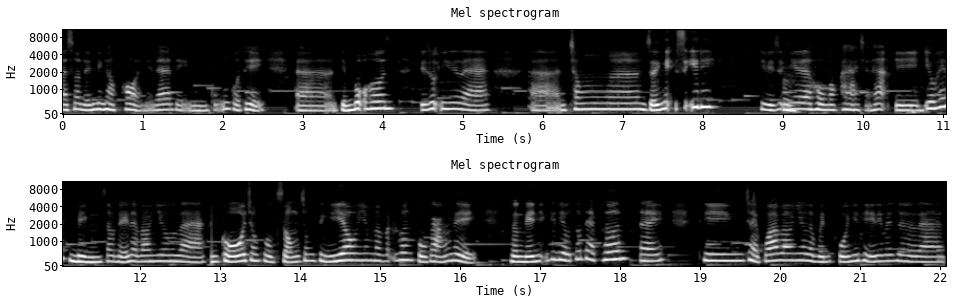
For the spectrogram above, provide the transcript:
Và sau đấy mình học hỏi người ta để mình cũng có thể uh, tiến bộ hơn. Ví dụ như là uh, trong uh, giới nghệ sĩ đi thì ví dụ ừ. như là Hồ Ngọc Hà chẳng hạn thì yêu hết mình sau đấy là bao nhiêu là cố trong cuộc sống trong tình yêu nhưng mà vẫn luôn cố gắng để hướng đến những cái điều tốt đẹp hơn đấy thì trải qua bao nhiêu là biến cố như thế thì bây giờ là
